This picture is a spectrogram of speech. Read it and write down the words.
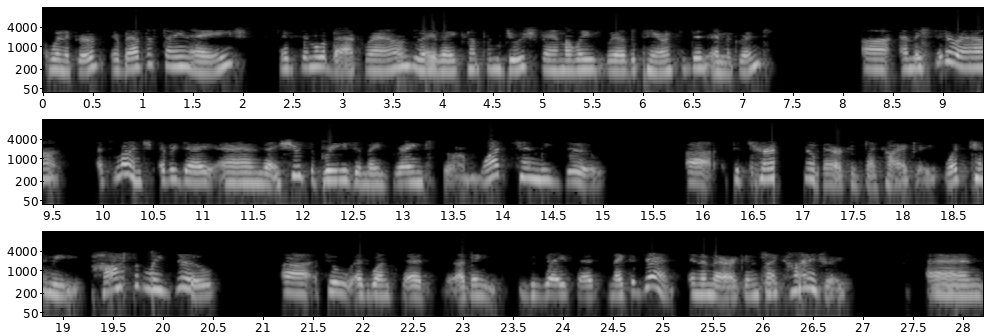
Winokur. They're about the same age. They have similar backgrounds. They, they come from Jewish families where the parents have been immigrants. Uh, and they sit around at lunch every day and they shoot the breeze and they brainstorm. What can we do, uh, to turn American psychiatry. What can we possibly do uh, to, as one said, I think they said, make a dent in American psychiatry? And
